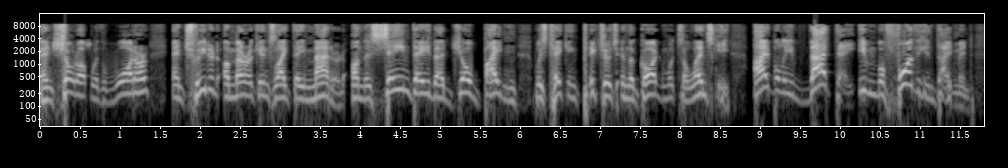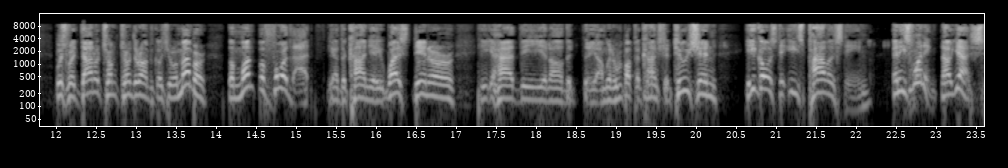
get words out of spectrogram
and showed up with water and treated Americans like they mattered on the same day that Joe Biden was taking pictures in the garden with Zelensky. I believe that day, even before the indictment, was where Donald Trump turned around because you remember the month before that he had the Kanye West dinner, he had the you know the, the I'm going to rip up the Constitution. He goes to East Palestine and he's winning. Now, yes,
